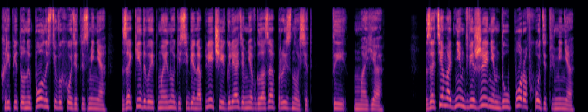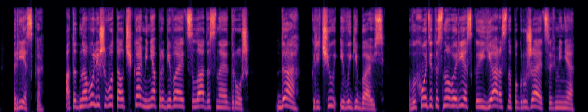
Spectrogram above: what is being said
Хрипит он и полностью выходит из меня, закидывает мои ноги себе на плечи и, глядя мне в глаза, произносит «Ты моя». Затем одним движением до упора входит в меня, резко. От одного лишь его толчка меня пробивает сладостная дрожь. «Да!» — кричу и выгибаюсь. Выходит и снова резко и яростно погружается в меня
